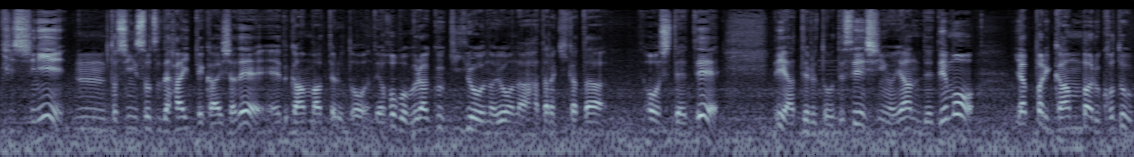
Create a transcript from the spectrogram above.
必死にうんと新卒で入って会社で、えー、と頑張ってると。でほぼブラック企業のような働き方をしててでやってると。で精神を病んででもやっぱり頑張ること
